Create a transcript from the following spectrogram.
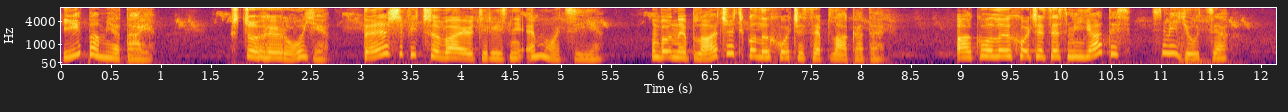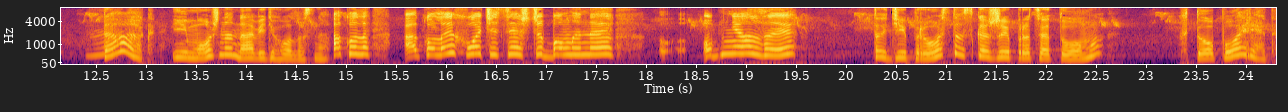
І пам'ятай, що герої теж відчувають різні емоції. Вони плачуть, коли хочеться плакати, а коли хочеться сміятись, сміються. Так, і можна навіть голосно. А коли, а коли хочеться, щоб мене обняли. Тоді просто скажи про це тому, хто поряд.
